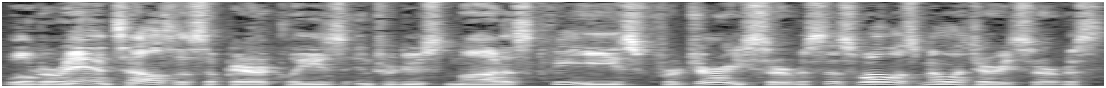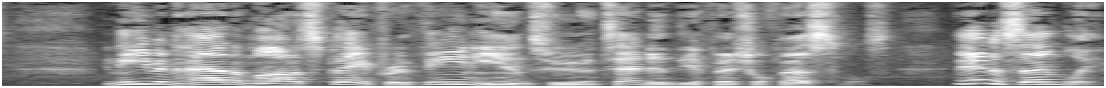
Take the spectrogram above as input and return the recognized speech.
Will Durant tells us that Pericles introduced modest fees for jury service as well as military service, and even had a modest pay for Athenians who attended the official festivals and assembly.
